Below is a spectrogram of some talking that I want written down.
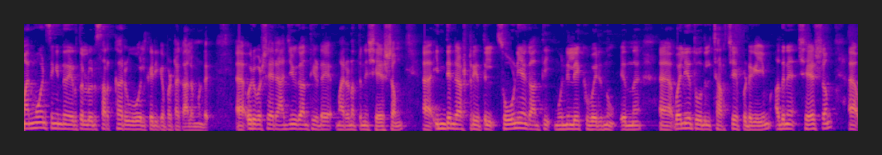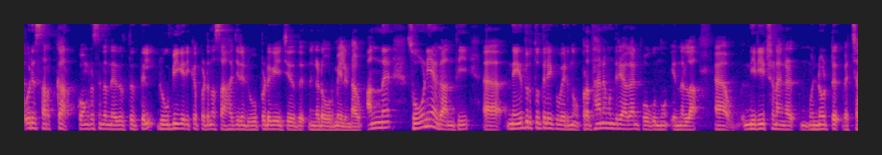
മൻമോഹൻ സിംഗിന്റെ നേതൃത്വത്തിലുള്ള ഒരു സർക്കാർ രൂപവൽക്കരിക്കപ്പെട്ട കാലമുണ്ട്. ഒരുപക്ഷെ രാജീവ് ഗാന്ധിയുടെ മരണത്തിന് ശേഷം ഇന്ത്യൻ രാഷ്ട്രീയത്തിൽ സോണിയാഗാന്ധി മുന്നിലേക്ക് വരുന്നു എന്ന് വലിയ തോതിൽ ചർച്ച ചെയ്യപ്പെടുകയും അതിന് ശേഷം ഒരു സർക്കാർ കോൺഗ്രസിന്റെ നേതൃത്വത്തിൽ രൂപീകരിക്കപ്പെടുന്ന സാഹചര്യം രൂപപ്പെടുകയും ചെയ്തത് നിങ്ങളുടെ ഓർമ്മയിലുണ്ടാകും. അന്ന് സോണിയാഗാന്ധി നേതൃത്വത്തിലേക്ക് വരുന്നു പ്രധാനമന്ത്രിയാകാൻ പോകുന്നു എന്നുള്ള നിരീക്ഷണങ്ങൾ മുന്നോട്ട് വെച്ച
